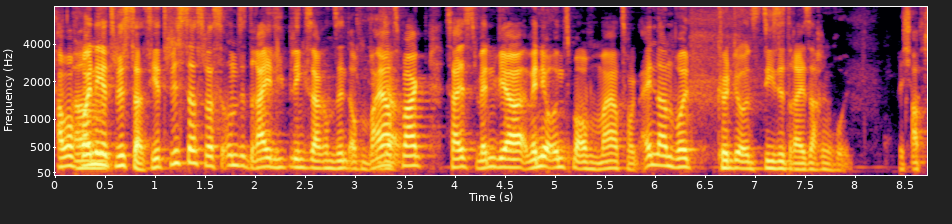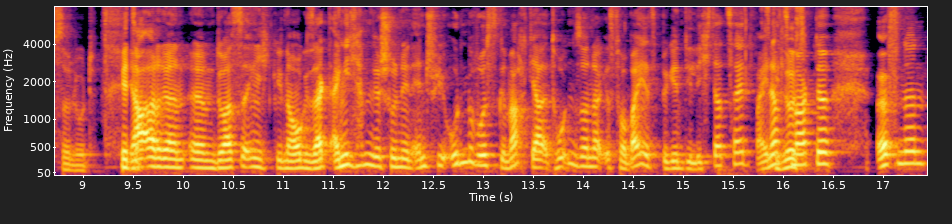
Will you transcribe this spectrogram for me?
Aber Freunde, Ähm, jetzt wisst das. Jetzt wisst das, was unsere drei Lieblingssachen sind auf dem Weihnachtsmarkt. Das heißt, wenn wir, wenn ihr uns mal auf dem Weihnachtsmarkt einladen wollt, könnt ihr uns diese drei Sachen holen. Richtig. Absolut. Bitte. Ja, Adrian, ähm, du hast es eigentlich genau gesagt. Eigentlich haben wir schon den Entry unbewusst gemacht. Ja, Totensonntag ist vorbei, jetzt beginnt die Lichterzeit. Weihnachtsmärkte öffnen.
